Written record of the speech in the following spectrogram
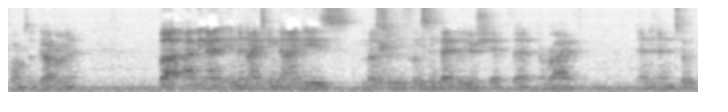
forms of government. But I mean, in the 1990s, most of the Funcinpec leadership that arrived and, and took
